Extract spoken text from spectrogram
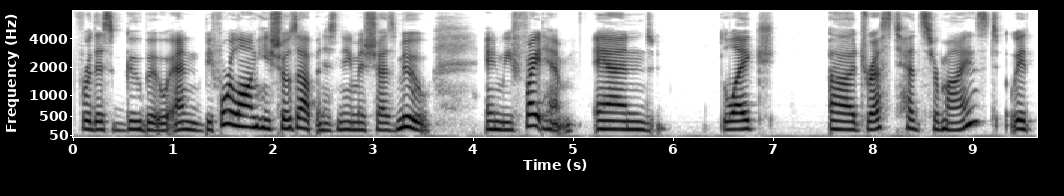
for this Goobbue, and before long he shows up, and his name is Shazmu, and we fight him. And like uh, Drest had surmised, it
